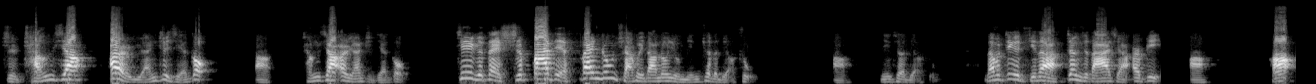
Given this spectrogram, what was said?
是城乡二元制结构啊。城乡二元制结构，这个在十八届三中全会当中有明确的表述，啊，明确表述。那么这个题呢，正确答案选二 B 啊。好，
